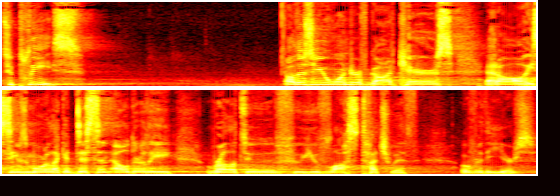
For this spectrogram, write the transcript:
to please. Others of you wonder if God cares at all. He seems more like a distant elderly relative who you've lost touch with over the years.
